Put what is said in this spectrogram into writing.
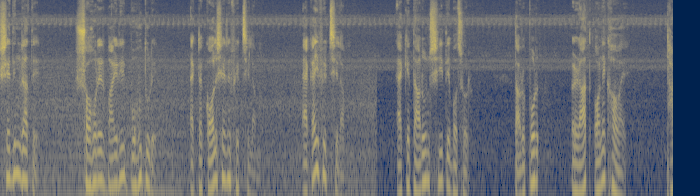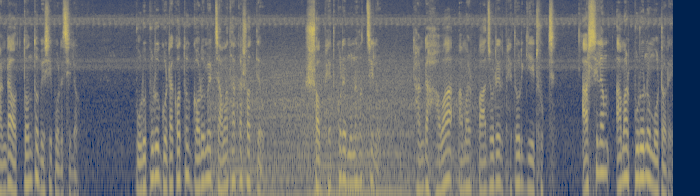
সেদিন রাতে শহরের বাইরে বহু দূরে একটা কল সেরে ফিরছিলাম। একাই ফিরছিলাম। একে দারুণ শীত এবছর তার উপর রাত অনেক হওয়ায় ঠান্ডা অত্যন্ত বেশি পড়েছিল। পুরোপুরো গোটাকত গরমের জামা থাকা সত্ত্বেও সব ভেদ করে মনে হচ্ছিল ঠান্ডা হাওয়া আমার পাজরের ভেতর গিয়ে ঢুকছে। আসছিলাম আমার পুরনো মোটরে।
